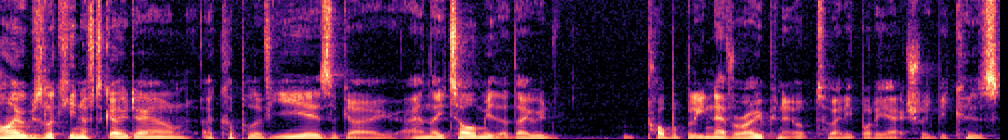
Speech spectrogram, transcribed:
I was lucky enough to go down a couple of years ago, and they told me that they would probably never open it up to anybody actually because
